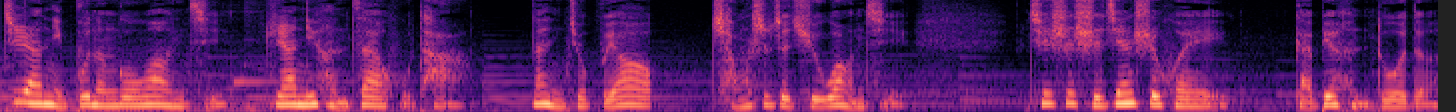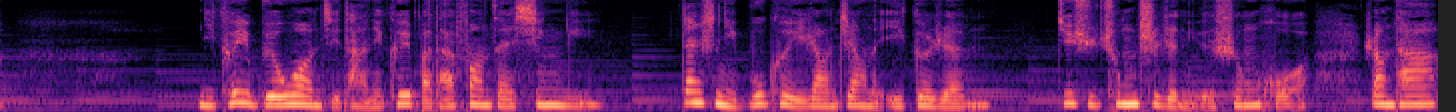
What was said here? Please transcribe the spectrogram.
既然你不能够忘记，既然你很在乎他，那你就不要尝试着去忘记。其实时间是会。改变很多的，你可以不用忘记他，你可以把他放在心里，但是你不可以让这样的一个人继续充斥着你的生活，让他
